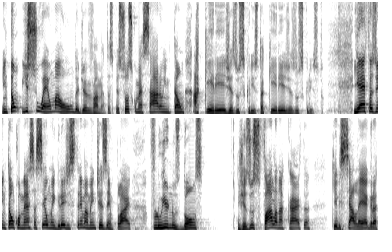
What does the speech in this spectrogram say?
Então, isso é uma onda de avivamento. As pessoas começaram então a querer Jesus Cristo, a querer Jesus Cristo. E Éfeso então começa a ser uma igreja extremamente exemplar, fluir nos dons. Jesus fala na carta que ele se alegra,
